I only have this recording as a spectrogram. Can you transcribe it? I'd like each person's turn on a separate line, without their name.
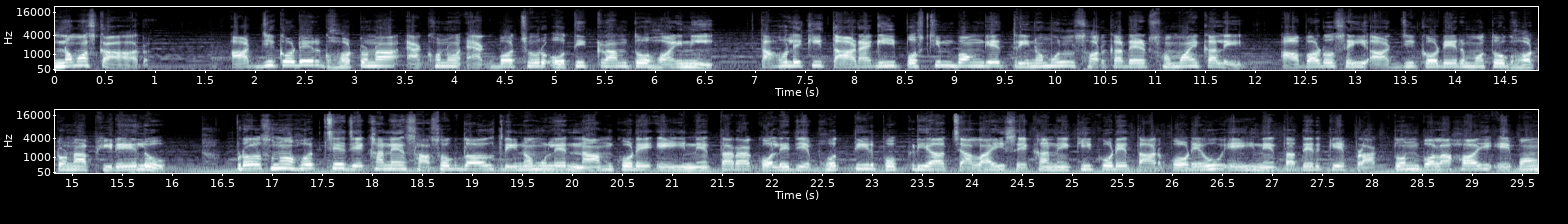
নমস্কার। আরজিকডের ঘটনা এখনও এক বছর অতিক্রান্ত হয়নি। তাহলে কি তার আগেই পশ্চিমবঙ্গে তৃণমূল সরকারের সময়কালে আবারও সেই আরজিকডের মতো ঘটনা ফিরে এলো? প্রশ্ন হচ্ছে যেখানে শাসক দল তৃণমূলের নাম করে এই নেতারা কলেজে ভর্তির প্রক্রিয়া চালায়, সেখানে কি করে তারপরেও এই নেতাদেরকে প্রাক্তন বলা হয় এবং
